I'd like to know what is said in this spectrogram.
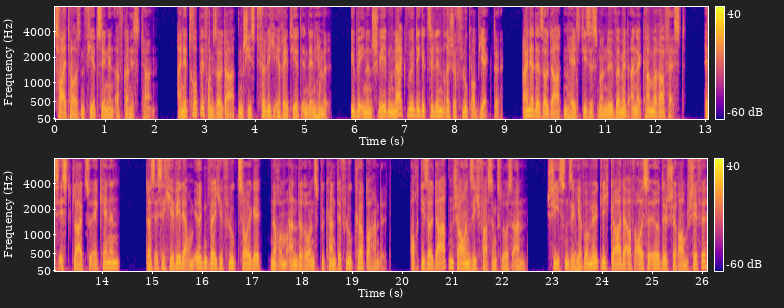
2014 in Afghanistan. Eine Truppe von Soldaten schießt völlig irritiert in den Himmel. Über ihnen schweben merkwürdige zylindrische Flugobjekte. Einer der Soldaten hält dieses Manöver mit einer Kamera fest. Es ist klar zu erkennen, dass es sich hier weder um irgendwelche Flugzeuge, noch um andere uns bekannte Flugkörper handelt. Auch die Soldaten schauen sich fassungslos an. Schießen sie hier womöglich gerade auf außerirdische Raumschiffe?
